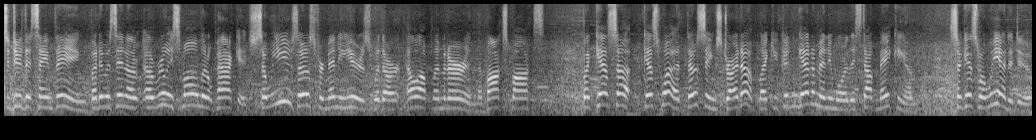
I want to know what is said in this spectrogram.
to do the same thing, but it was in a, a, really small little package. So we used those for many years with our LOP limiter and the Vox box. But guess uh, guess what? Those things dried up. Like you couldn't get them anymore. They stopped making them. So guess what we had to do?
